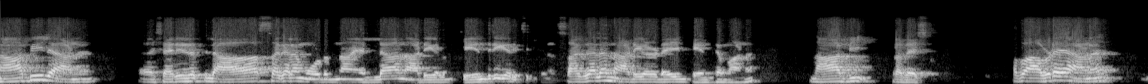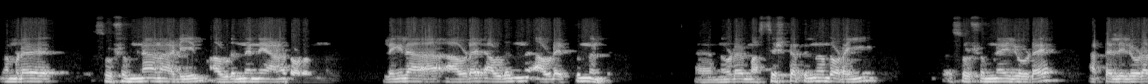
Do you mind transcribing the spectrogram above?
നാഭിയിലാണ് ശരീരത്തിൽ ആസകലം ഓടുന്ന എല്ലാ നാടികളും കേന്ദ്രീകരിച്ചിരിക്കുന്നത്. സകല നാടികളുടെയും കേന്ദ്രമാണ് നാഭി പ്രദേശം. അപ്പൊ അവിടെയാണ് നമ്മുടെ സുഷുമ്ന നാടിയും അവിടുന്ന് തന്നെയാണ് തുടങ്ങുന്നത്. അല്ലെങ്കിൽ അവിടെ അവിടുന്ന് അവിടെ എത്തുന്നുണ്ട്. നമ്മുടെ മസ്തിഷ്കത്തിൽ നിന്ന് തുടങ്ങി സുഷുമ്നയിലൂടെ അട്ടലിലൂടെ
